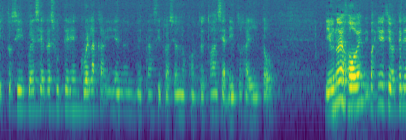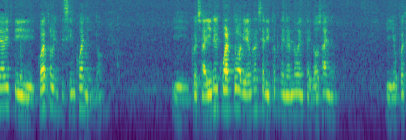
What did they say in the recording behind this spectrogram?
esto sí puede ser, resulte bien cruel acá viviendo en esta situación, ¿no? Con todos estos ancianitos ahí y todo. Y uno de joven, imagínense, yo tenía 24, 25 años, ¿no? Y pues ahí en el cuarto había un ancianito que tenía 92 años. Y yo pues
